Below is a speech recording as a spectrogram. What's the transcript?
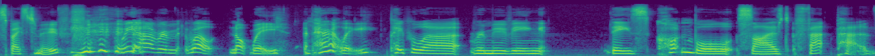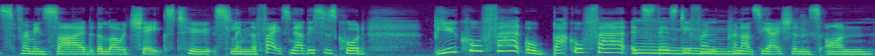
space to move. we are, rem- well, not we. Apparently, people are removing these cotton ball sized fat pads from inside the lower cheeks to slim the face. Now, this is called buccal fat or buccal fat. It's, There's different pronunciations on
